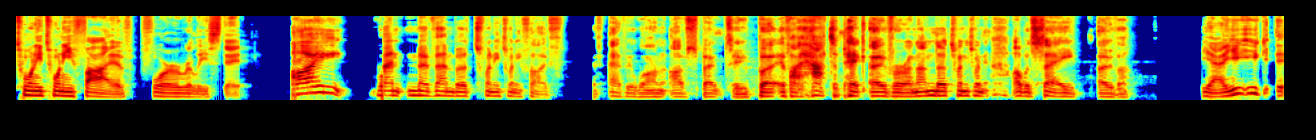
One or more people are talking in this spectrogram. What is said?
2025 for a release date. I went November 2025 with everyone I've spoke to, but if I had to pick over and under 2020, I would say over. Yeah, you you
